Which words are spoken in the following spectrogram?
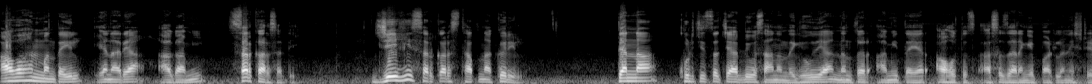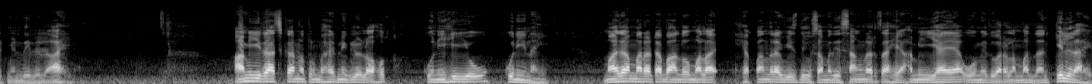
आवाहन म्हणता येईल येणाऱ्या आगामी सरकारसाठी. जेही सरकार स्थापना करील त्यांना खुर्चीचा चार दिवस आनंद घेऊ द्या नंतर आम्ही तयार आहोतच असं जारांगे पाटलांनी स्टेटमेंट दिलेलं आहे. आम्ही राजकारणातून बाहेर निघलेलो आहोत. कुणीही येऊ कुणी नाही. माझा मराठा बांधव मला ह्या पंधरा वीस दिवसामध्ये सांगणारच आहे आम्ही ह्या या उमेदवाराला मतदान केलेलं आहे.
